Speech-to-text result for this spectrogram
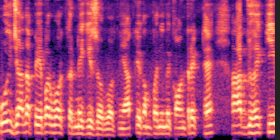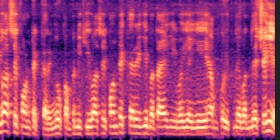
कोई ज़्यादा पेपर वर्क करने की ज़रूरत नहीं आपके कंपनी में कॉन्ट्रैक्ट कॉन्टैक्ट है। आप जो है कीवा से कॉन्टैक्ट करेंगे। वो कंपनी कीवा से कॉन्टैक्ट करेगी, बताएगी, भैया, ये हमको इतने बंदे चाहिए।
